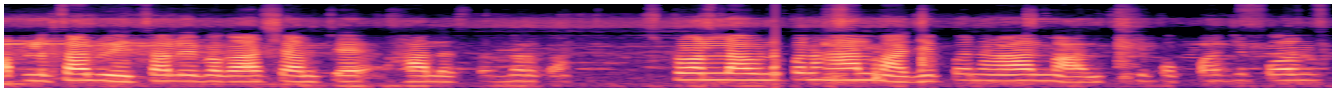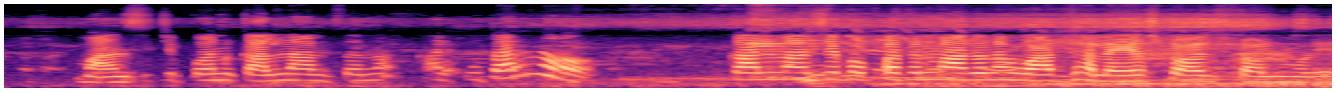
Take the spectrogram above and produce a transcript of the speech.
आपलं चालू आहे चालू आहे. बघा असे आमचे हाल असतात बरं का. स्टॉल लावलं पण हाल माझे पण हाल माणसाचे पप्पाचे पण माणसाचे पण. काल ना आमचं ना काल उतार ना. काल माझे पप्पाचा आणि माझा ना वाद झाला या स्टॉल स्टॉलमुळे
